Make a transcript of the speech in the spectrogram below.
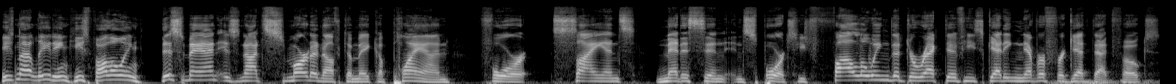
He's not leading, he's following. This man is not smart enough to make a plan for science, medicine, and sports. He's following the directive he's getting. Never forget that, folks.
